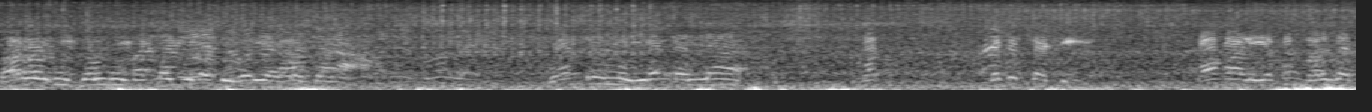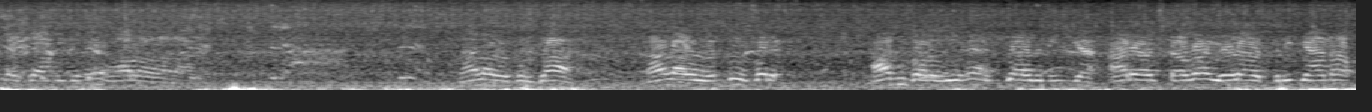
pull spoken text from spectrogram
பரோசி தொகுதி மண்டலி இரண்டு வரிய அரசாணா ஒன்றல்ல இரண்டல்ல. நெடுக்கட்டி ராமாளியம்மன் மருகட்ட சாமிக்கு ஆறாவது நாலாவது இருக்கா நாலாவது வந்து ஆதி பரவீங்க அஞ்சாவது நீங்க. ஆறாவது தவா ஏழாவது திருஞானம்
